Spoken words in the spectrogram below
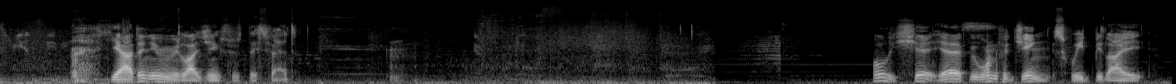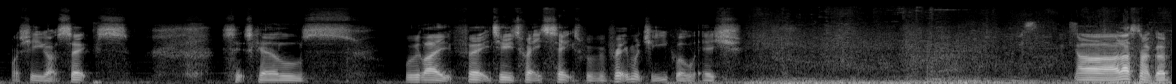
to the end, maybe. yeah, I didn't even realise Jinx was this fed. Holy shit, yeah, if it weren't for Jinx, we'd be like, what, she got six? Six kills. We were like 32, 26, we'd be pretty much equal-ish. Ah, that's not good.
